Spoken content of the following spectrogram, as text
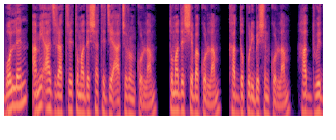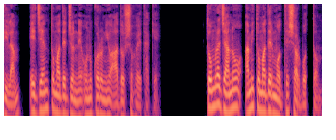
বললেন, আমি আজ রাত্রে তোমাদের সাথে যে আচরণ করলাম, তোমাদের সেবা করলাম, খাদ্য পরিবেশন করলাম, হাত ধুয়ে দিলাম, এ যেন তোমাদের জন্যে অনুকরণীয় আদর্শ হয়ে থাকে। তোমরা জানো, আমি তোমাদের মধ্যে সর্বোত্তম।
